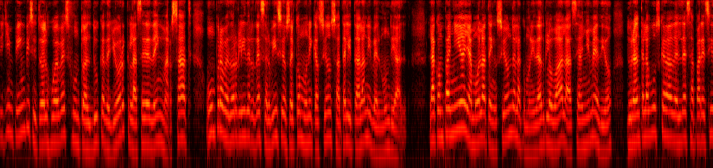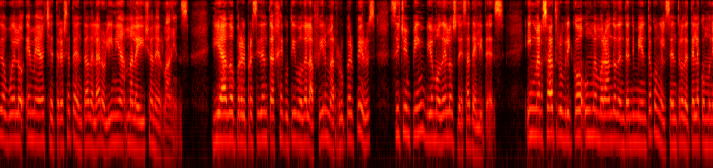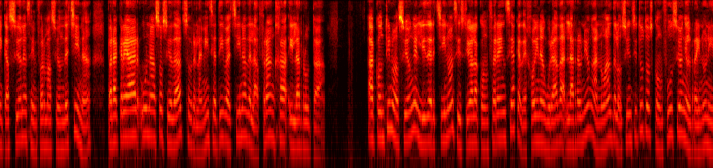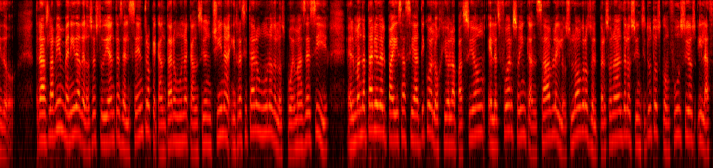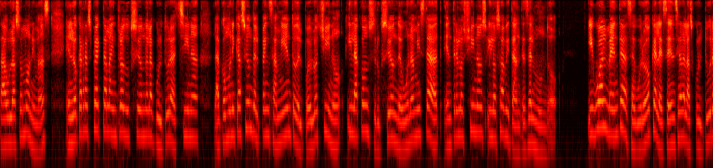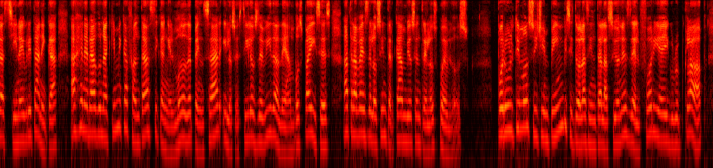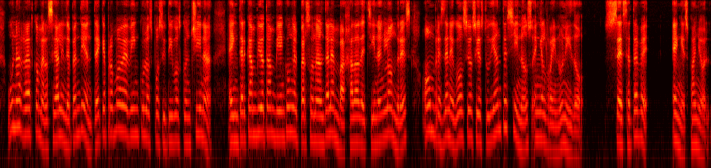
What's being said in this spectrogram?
Xi Jinping visitó el jueves junto al Duque de York la sede de Inmarsat, un proveedor líder de servicios de comunicación satelital a nivel mundial. La compañía llamó la atención de la comunidad global hace año y medio durante la búsqueda del desaparecido vuelo MH370 de la aerolínea Malaysian Airlines. Guiado por el presidente ejecutivo de la firma, Rupert Pierce, Xi Jinping vio modelos de satélites. Inmarsat rubricó un memorando de entendimiento con el Centro de Telecomunicaciones e Información de China para crear una sociedad sobre la iniciativa china de la franja y la ruta. A continuación, el líder chino asistió a la conferencia que dejó inaugurada la reunión anual de los institutos Confucio en el Reino Unido. Tras la bienvenida de los estudiantes del centro que cantaron una canción china y recitaron uno de los poemas de Xi, el mandatario del país asiático elogió la pasión, el esfuerzo incansable y los logros del personal de los institutos Confucios y las aulas homónimas en lo que respecta a la introducción de la cultura china, la comunicación del pensamiento del pueblo chino y la construcción de una amistad entre los chinos y los habitantes del mundo. Igualmente aseguró que la esencia de las culturas china y británica ha generado una química fantástica en el modo de pensar y los estilos de vida de ambos países a través de los intercambios entre los pueblos. Por último, Xi Jinping visitó las instalaciones del 48 Group Club, una red comercial independiente que promueve vínculos positivos con China, e intercambió también con el personal de la Embajada de China en Londres, hombres de negocios y estudiantes chinos en el Reino Unido. CCTV, en español.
